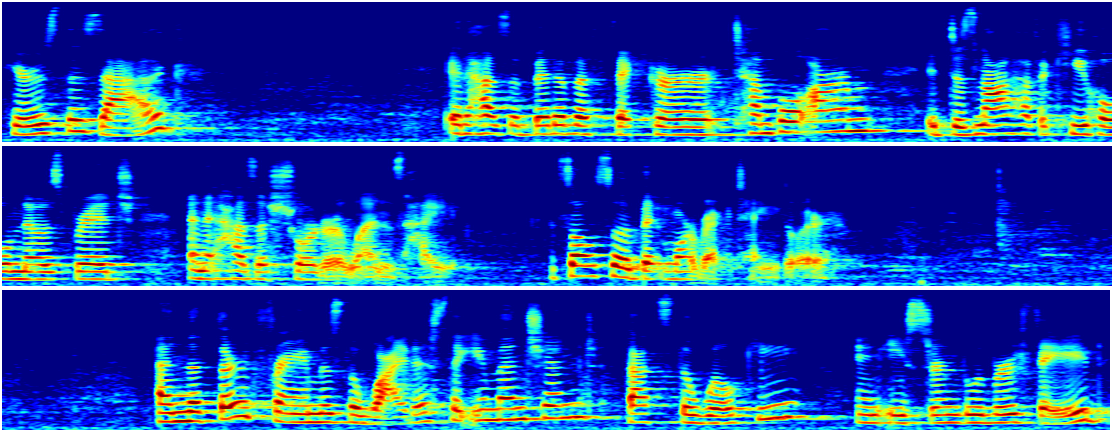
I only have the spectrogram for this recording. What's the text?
Here's the Zagg. It has a bit of a thicker temple arm, it does not have a keyhole nose bridge, and it has a shorter lens height. It's also a bit more rectangular. And the third frame is the widest that you mentioned. That's the Wilkie in Eastern Bluebird Fade.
